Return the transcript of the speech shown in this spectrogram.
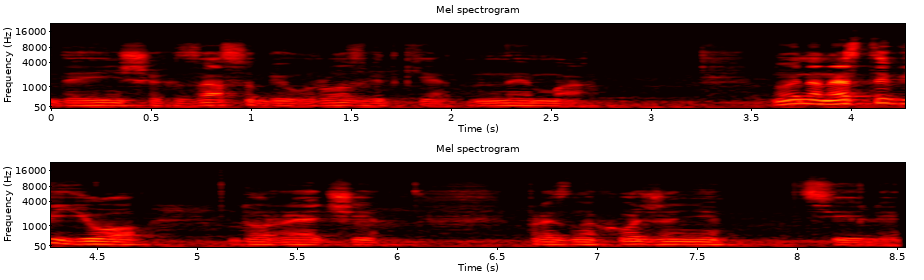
де інших засобів розвідки нема. Ну і нанести вйо, до речі, при знаходженні цілі.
